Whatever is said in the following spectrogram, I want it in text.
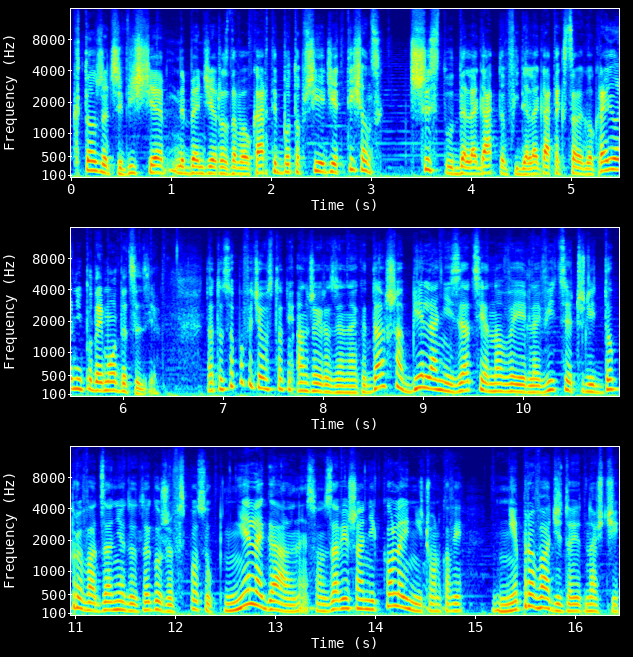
kto rzeczywiście będzie rozdawał karty, bo to przyjedzie 1300 delegatów i delegatek z całego kraju, oni podejmą decyzję. No to co powiedział ostatnio Andrzej Rozenek? Dalsza bielanizacja nowej lewicy, czyli doprowadzanie do tego, że w sposób nielegalny są zawieszani kolejni członkowie, nie prowadzi do jedności,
